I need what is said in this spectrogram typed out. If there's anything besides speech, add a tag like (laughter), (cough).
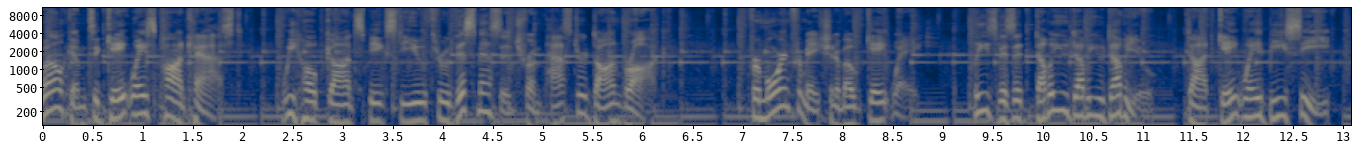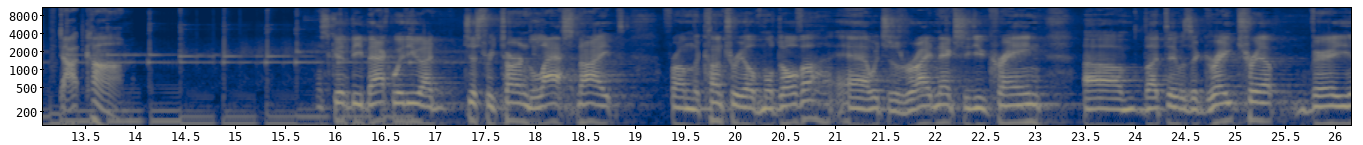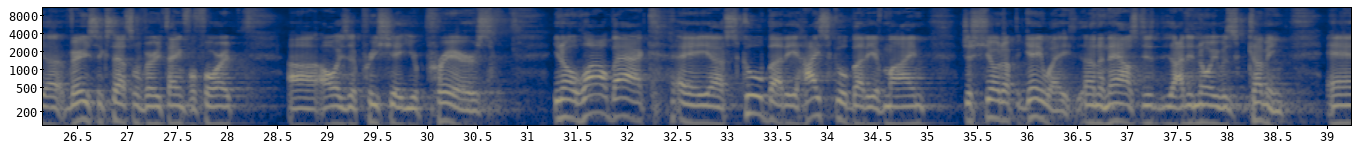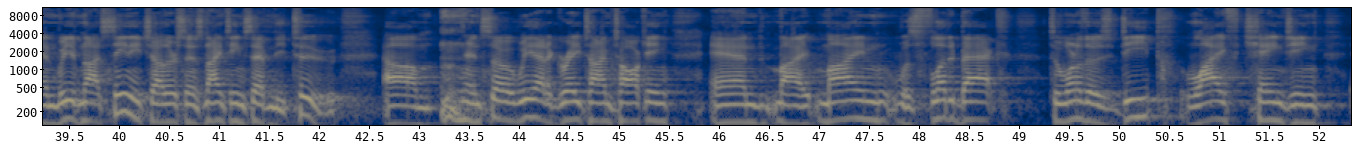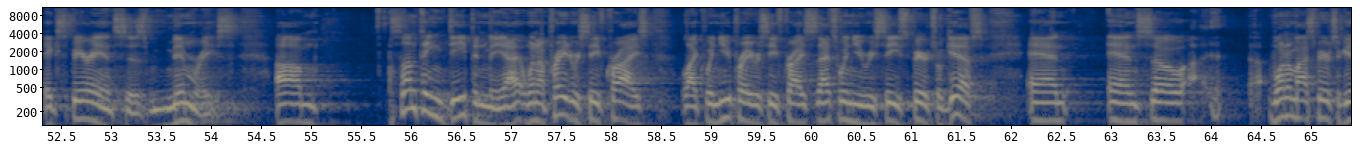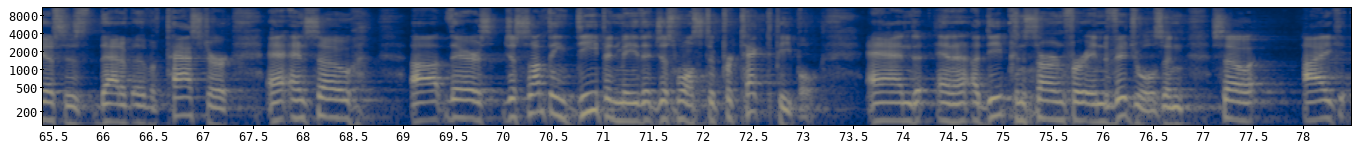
Welcome to Gateways Podcast. We hope God speaks to you through this message from Pastor Don Brock. For more information about Gateway, please visit www.gatewaybc.com. It's good to be back with you. I just returned last night from the country of Moldova, uh, which is right next to Ukraine. Um, but it was a great trip, very, uh, very successful, very thankful for it. Uh, always appreciate your prayers. You know, a while back, a uh, school buddy, high school buddy of mine, just showed up at Gateway unannounced. I didn't know he was coming. And we have not seen each other since 1972. Um, (clears throat) and so we had a great time talking, and my mind was flooded back to one of those deep, life changing experiences, memories. Um, something deep in me, I, when I pray to receive Christ, like when you pray receive Christ, that's when you receive spiritual gifts. And, and so uh, one of my spiritual gifts is that of, a pastor. And, and so uh, there's just something deep in me that just wants to protect people and, and a, a deep concern for individuals. And so I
